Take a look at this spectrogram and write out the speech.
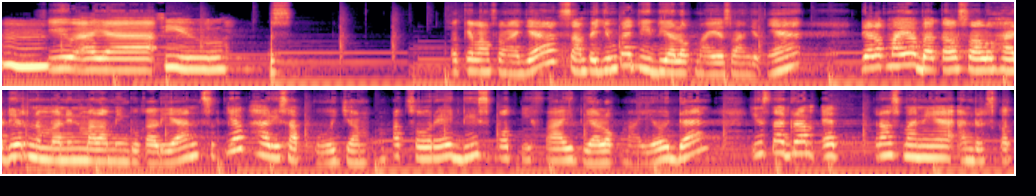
Hmm. See you, Ayah. See you. Oke, langsung aja. Sampai jumpa di Dialog Mayo selanjutnya. Dialog Mayo bakal selalu hadir nemenin malam minggu kalian setiap hari Sabtu jam 4 sore di Spotify Dialog Mayo dan Instagram at Transmania underscore.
